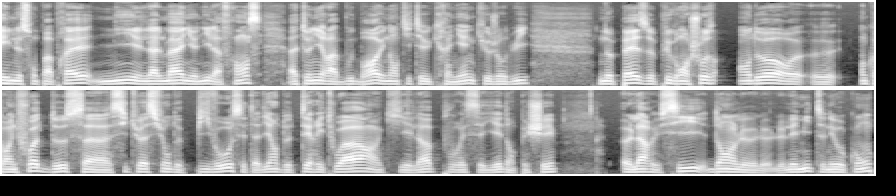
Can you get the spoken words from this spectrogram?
Et ils ne sont pas prêts, ni l'Allemagne ni la France, à tenir à bout de bras une entité ukrainienne qui aujourd'hui ne pèse plus grand-chose en dehors encore une fois, de sa situation de pivot, c'est-à-dire de territoire qui est là pour essayer d'empêcher euh, la Russie, dans le, les mythes néocons,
